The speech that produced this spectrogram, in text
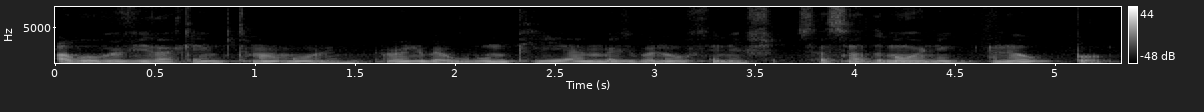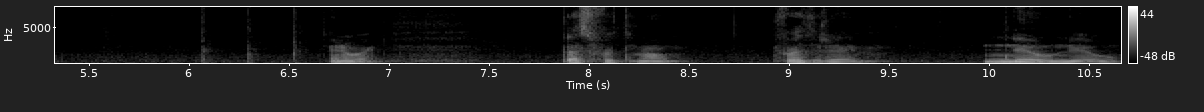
I will review that game tomorrow morning around about 1pm is when it'll finish so that's not the morning I know but anyway that's for tomorrow for today nil nil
